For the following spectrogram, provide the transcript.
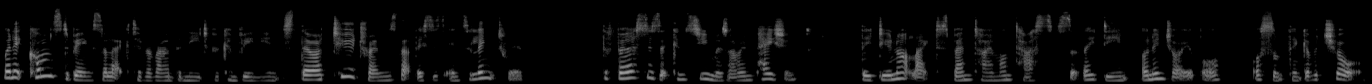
When it comes to being selective around the need for convenience, there are two trends that this is interlinked with. The first is that consumers are impatient. They do not like to spend time on tasks that they deem unenjoyable or something of a chore.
